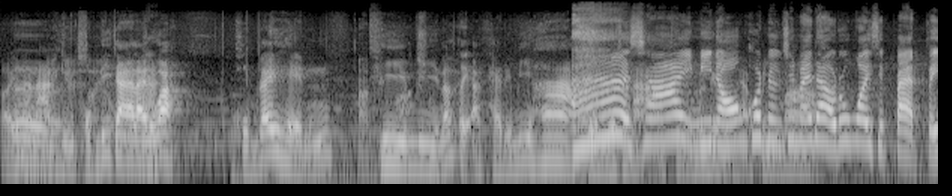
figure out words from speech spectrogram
เฮ้ยเออนานๆทีผมดีใจอะไรรู้ป่ะ ผมได้เห็นทีมมีนักเตะอะคาเดมี่5อ่าคนในสนามใช่ผมมีรู้สึกน้องแฮปคนหนึ่งปี้ใช่ไหมากดาวรุ่งวัย 18 ปี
